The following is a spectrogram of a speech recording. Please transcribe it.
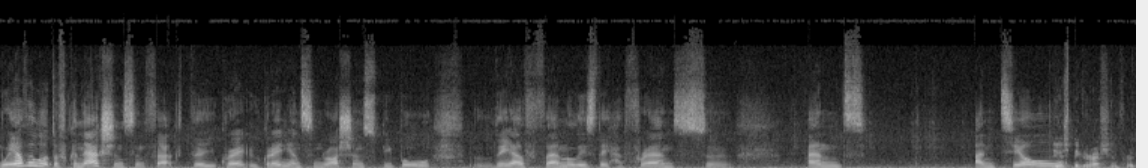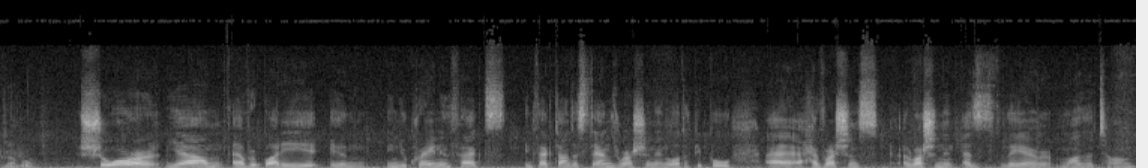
we have a lot of connections in fact. The Ukra- ukrainians and russians people they have families they have friends uh, and until do you speak russian for example sure yeah everybody in in ukraine in fact in fact understands russian and a lot of people uh, have russians uh, russian as their mother tongue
